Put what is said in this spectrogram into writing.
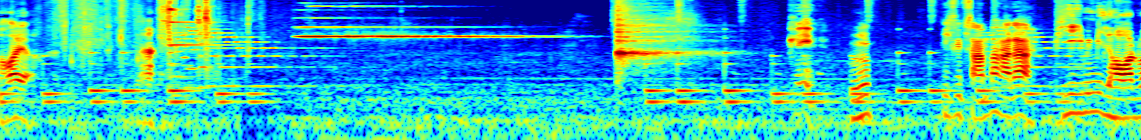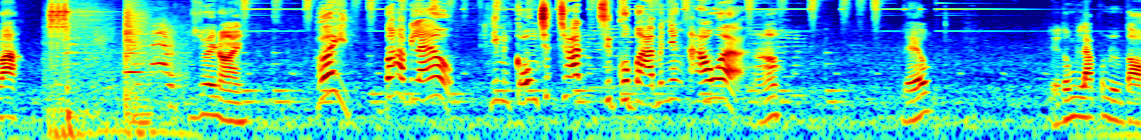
ร้อยอะนะพี่หืมอีกสิบสามบาทอะ พี่ไม่มีทอนวะช่วยหน่อย เฮ้ย บ้าไปแล้ว นี่มันโกงชัดๆสิบกว่าบาทมันยังเอาอะ เอาเร็ว เดี๋ยวต้องไปรับคนอื่นต่อ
